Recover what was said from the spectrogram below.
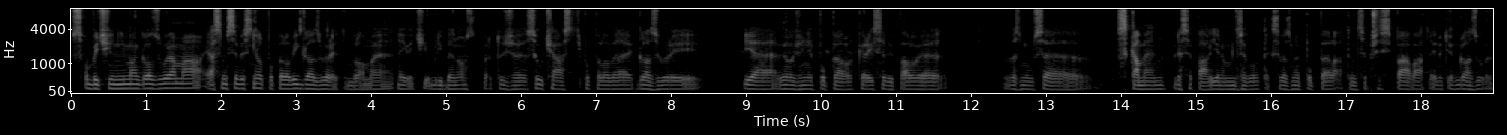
s obyčejnýma glazurama. Já jsem si vysnil popelový glazury, to byla moje největší oblíbenost, protože součástí popelové glazury je vyloženě popel, který se vypaluje, vezmou se z kamen, kde se pálí jenom dřevo, tak se vezme popel a ten se přisypává tady do těch glazur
